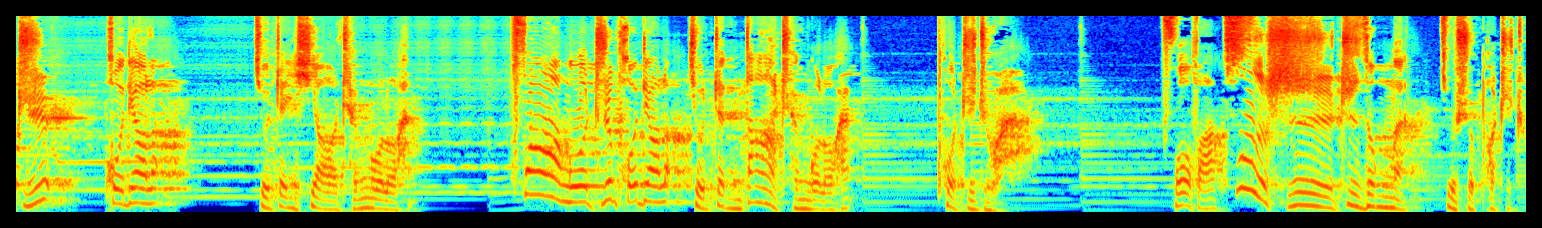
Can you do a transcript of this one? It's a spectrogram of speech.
执破掉了，就证小乘阿罗汉；法我执破掉了，就证大乘阿罗汉。破执着啊！佛法自始至终啊，就是破执着。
